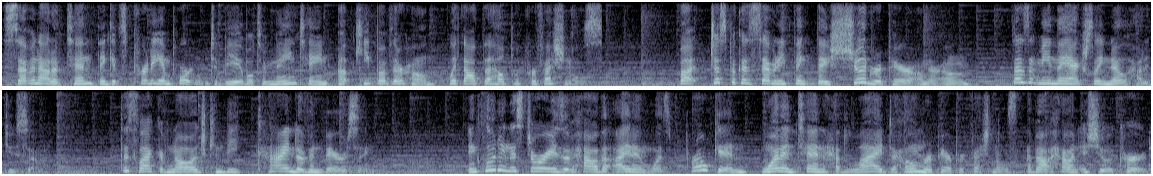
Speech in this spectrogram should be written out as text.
7 out of 10 think it's pretty important to be able to maintain upkeep of their home without the help of professionals. But just because 70 think they should repair on their own doesn't mean they actually know how to do so. This lack of knowledge can be kind of embarrassing. Including the stories of how the item was broken, 1 in 10 had lied to home repair professionals about how an issue occurred.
